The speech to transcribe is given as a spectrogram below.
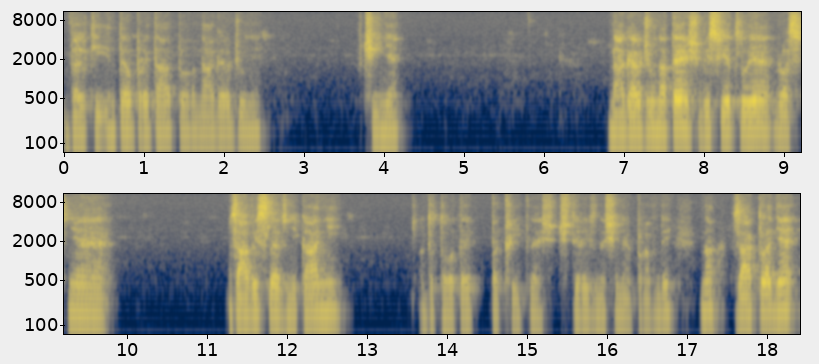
velký interpretátor Nagarjuna v Číně. Nagarjuna též vysvětluje vlastně závislé vznikání a do toho té patří též čtyři vznešené pravdy na základě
